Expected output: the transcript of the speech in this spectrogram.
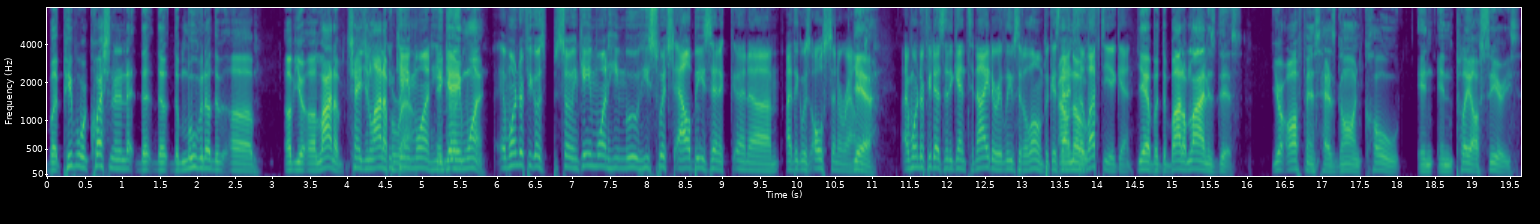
but people were questioning the the the, the movement of the uh, of your uh, lineup, changing lineup in around game one, he in game one. I wonder if he goes. So in game one, he moved. He switched Albies and and um, I think it was Olson around. Yeah. I wonder if he does it again tonight or he leaves it alone because that's the lefty again. Yeah, but the bottom line is this: your offense has gone cold in in playoff series,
